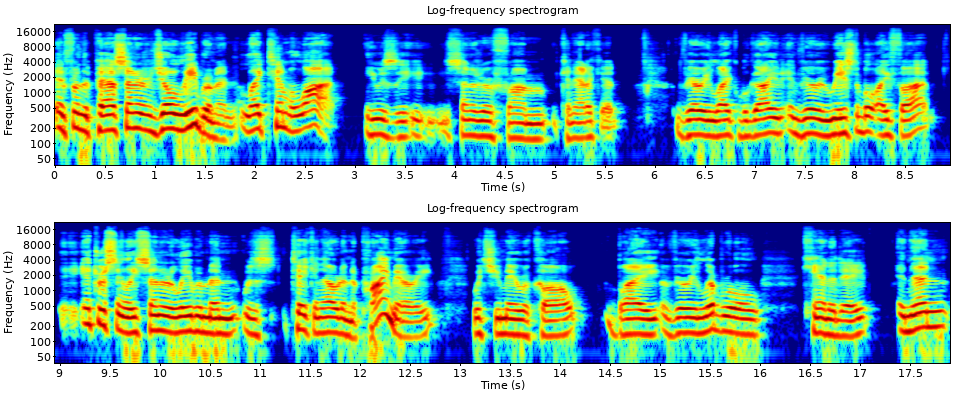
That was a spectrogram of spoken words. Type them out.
And from the past, Senator Joe Lieberman, liked him a lot. He was the senator from Connecticut, very likable guy and very reasonable, I thought. Interestingly, Senator Lieberman was taken out in a primary, which you may recall, by a very liberal candidate. And then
